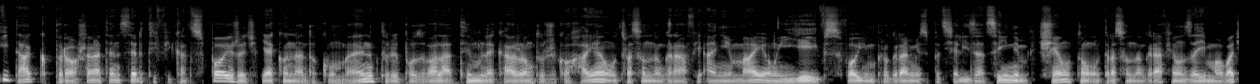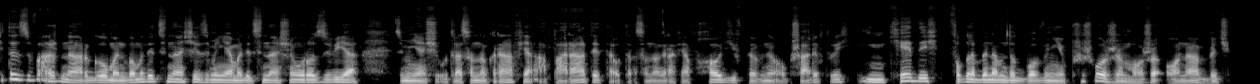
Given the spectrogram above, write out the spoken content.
I tak proszę na ten certyfikat spojrzeć jako na dokument, który pozwala tym lekarzom, którzy kochają ultrasonografię, a nie mają jej w swoim programie specjalizacyjnym, się tą ultrasonografią zajmować. I to jest ważny argument, bo medycyna się zmienia, medycyna się rozwija, zmienia się ultrasonografia, aparaty, ta ultrasonografia wchodzi w pewne obszary, w których kiedyś w ogóle by nam do głowy nie przyszło, że może ona być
